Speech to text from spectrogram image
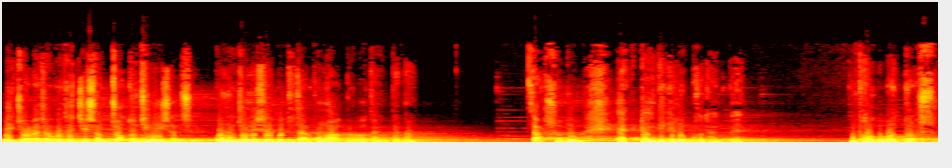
এই জড়াজগতে যেসব যত জিনিস আছে, কোনো জিনিসের প্রতি তার কোনো আগ্রহ থাকবে না। তার শুধু একটাই দিকে লক্ষ্য থাকবে, ভগবত দর্শন,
